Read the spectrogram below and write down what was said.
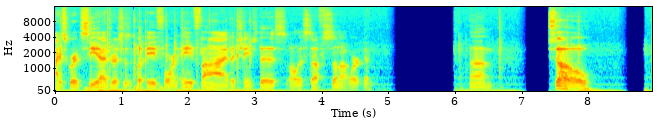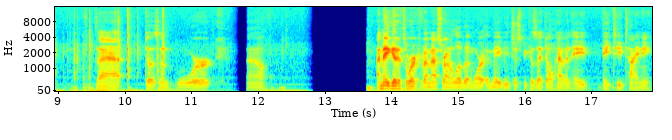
I squared C addresses. Put A4 and A5. I changed this. All this stuff still not working. Um, so that doesn't work. Now, I may get it to work if I mess around a little bit more. It may be just because I don't have an A ATtiny.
